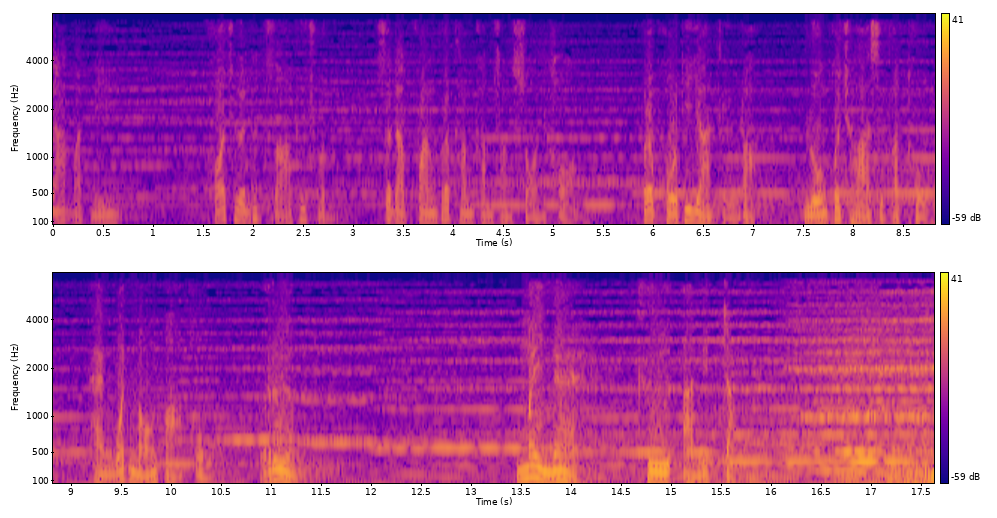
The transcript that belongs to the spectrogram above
ณบัดนี้ ขอเชิญทักษาทุชน สดับฟังพระธรรมคำสั่งสอนของ พระโพธิญาณเถระ หลวงพ่อชาสุพัทโทแห่งวัดหนองป่าพง เรื่อง ไม่แน่คืออนิจจ์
